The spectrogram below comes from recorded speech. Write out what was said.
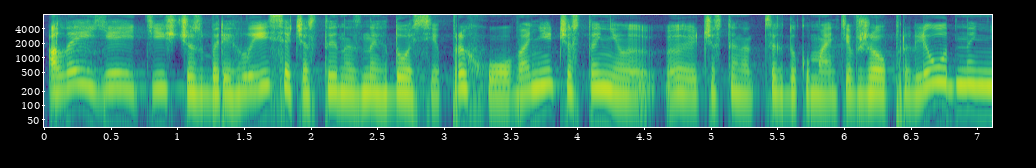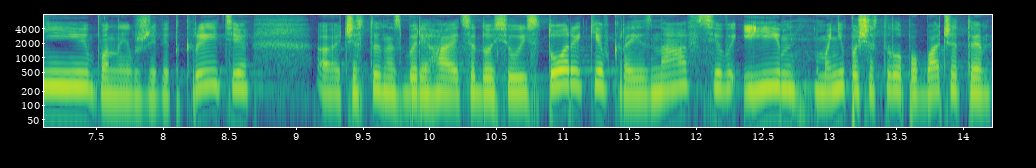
Але є і ті, що зберіглися, частини з них досі приховані, частині, е, частина цих документів вже оприлюднені, вони вже відкриті. Е, частина зберігається досі у істориків, краєзнавців, і мені пощастило побачити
